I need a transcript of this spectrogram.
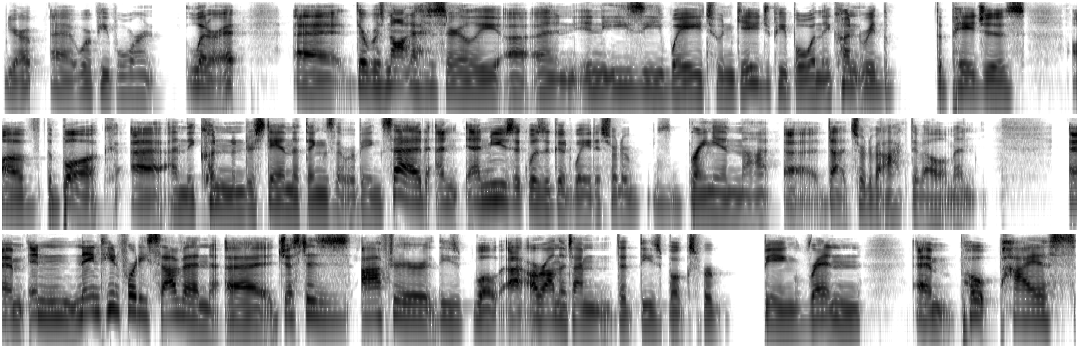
Europe, uh, where people weren't literate, uh, there was not necessarily uh, an, an, easy way to engage people when they couldn't read the, the pages of the book uh, and they couldn't understand the things that were being said. And and music was a good way to sort of bring in that uh, that sort of active element. Um, in 1947, uh, just as after these, well, around the time that these books were being written, um, Pope Pius,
